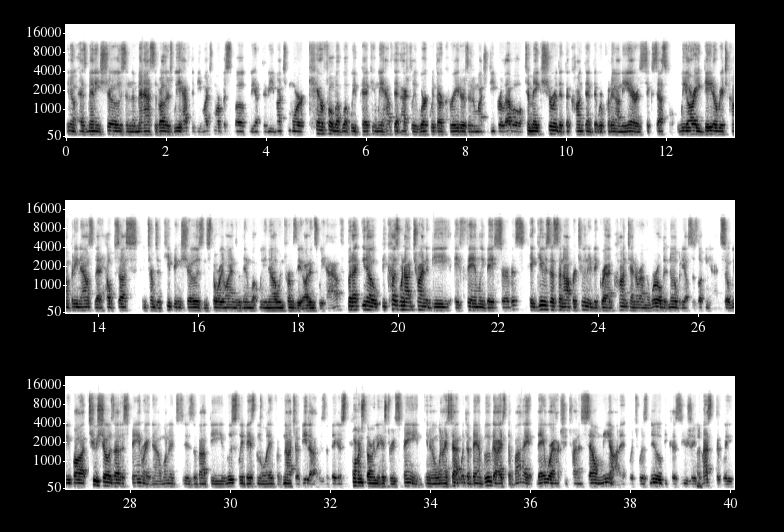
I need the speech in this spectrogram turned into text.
you know, as many shows and the mass of others, we have to be much more bespoke. We have to be much more careful about what we pick, and we have to actually work with our creators at a much deeper level to make sure that the content that we're putting on the air is successful. We are a data rich company now, so that helps us in terms of keeping shows and storylines within what we know in terms of the audience we have. But, I, you know, because we're not trying to be a family based service, it gives us an opportunity to grab content around the world that nobody else is looking at. So we bought two shows out of Spain right now. One is, is about the loosely based on the life of Nacho Vidal, who's the biggest porn star in the history of Spain. You know, when I sat with the Bamboo guys to buy it, they were actually trying to sell me on it, which was new because usually domestically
